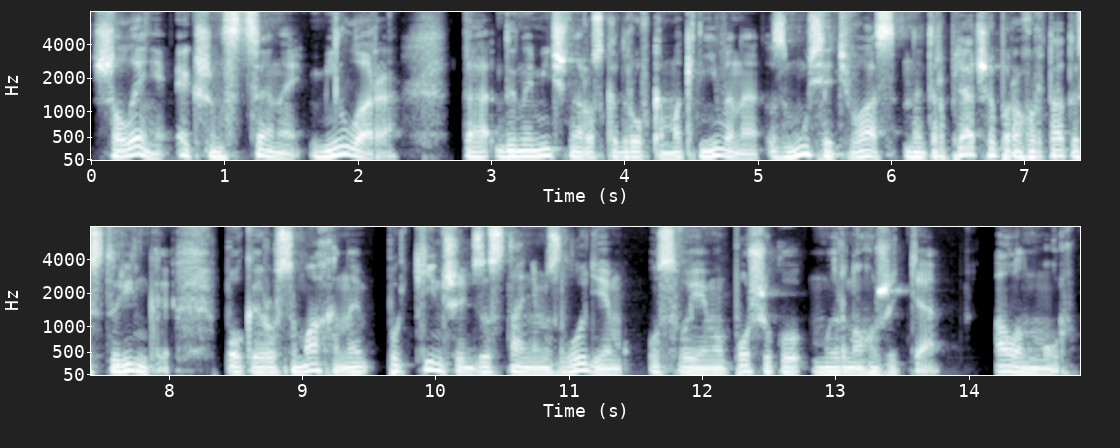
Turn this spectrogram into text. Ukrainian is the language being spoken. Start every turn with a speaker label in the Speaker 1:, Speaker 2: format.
Speaker 1: Шалені екшн сцени Міллера та динамічна розкадровка Макнівена змусять вас нетерпляче перегортати сторінки, поки Росомаха не покінчить з останнім злодієм у своєму пошуку мирного життя. Алан Мур.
